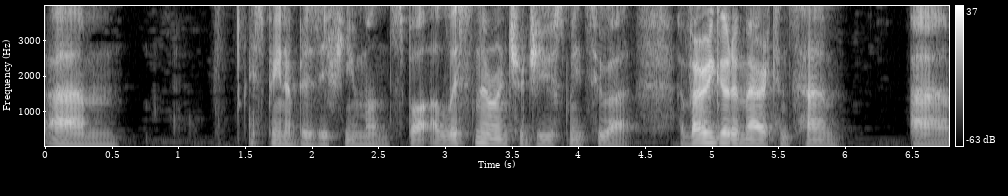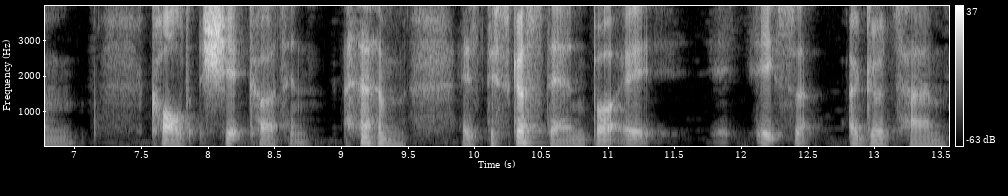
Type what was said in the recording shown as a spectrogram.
Um, it's been a busy few months, but a listener introduced me to a, a very good American term um, called shit curtain. Um, it's disgusting, but it, it's a good term.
